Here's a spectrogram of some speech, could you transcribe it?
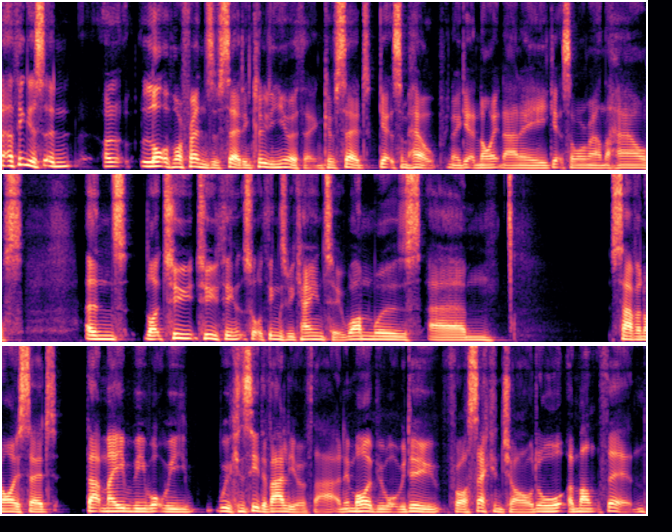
I think it's, and a lot of my friends have said, including you, I think, have said, get some help, you know, get a night nanny, get someone around the house. And like two two things sort of things we came to. One was um, Sav and I said that may be what we we can see the value of that, and it might be what we do for our second child or a month in.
